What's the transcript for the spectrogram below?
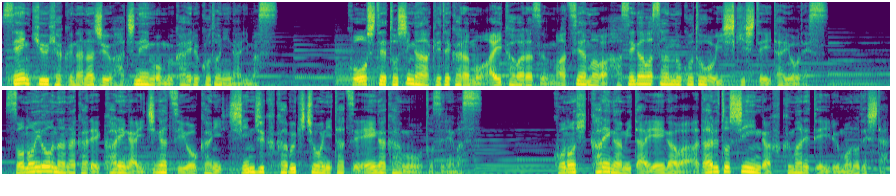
1978年を迎えることになります。こうして年が明けてからも相変わらず松山は長谷川さんのことを意識していたようです。そのような中で彼が1月8日に新宿歌舞伎町に立つ映画館を訪れます。この日彼が見た映画はアダルトシーンが含まれているものでした。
